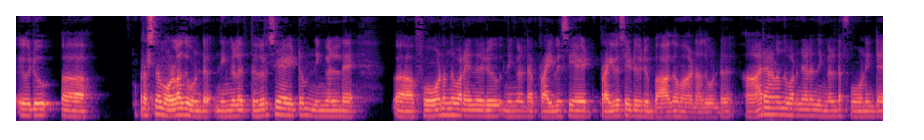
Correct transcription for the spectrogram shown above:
ഒരു പ്രശ്നമുള്ളതുകൊണ്ട് പ്രശ്നമുള്ളത് കൊണ്ട് നിങ്ങൾ തീർച്ചയായിട്ടും നിങ്ങളുടെ ഫോൺ എന്ന് പറയുന്ന ഒരു നിങ്ങളുടെ പ്രൈവസി പ്രൈവസിയുടെ ഒരു ഭാഗമാണ്. അതുകൊണ്ട് ആരാണെന്ന് പറഞ്ഞാലും നിങ്ങളുടെ ഫോണിന്റെ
